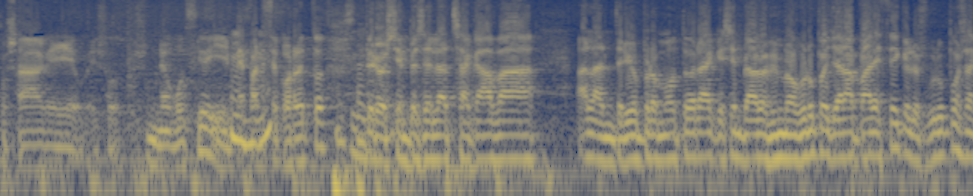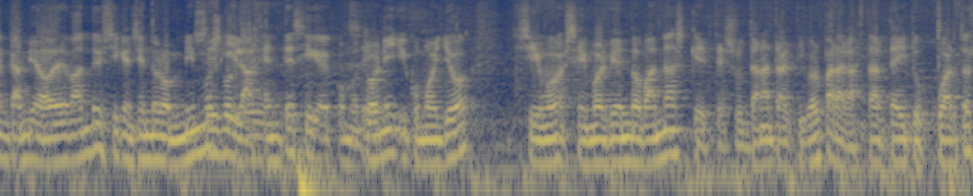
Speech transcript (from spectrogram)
O sea, que eso es un negocio y me parece correcto, Exacto. pero siempre se le achacaba a la anterior promotora que siempre a los mismos grupos y ahora parece que los grupos han cambiado de bando y siguen siendo los mismos Sí, porque- y la gente sigue, como Sí. Tony y como yo, seguimos, seguimos viendo bandas que te resultan atractivos para gastarte ahí tus cuartos.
